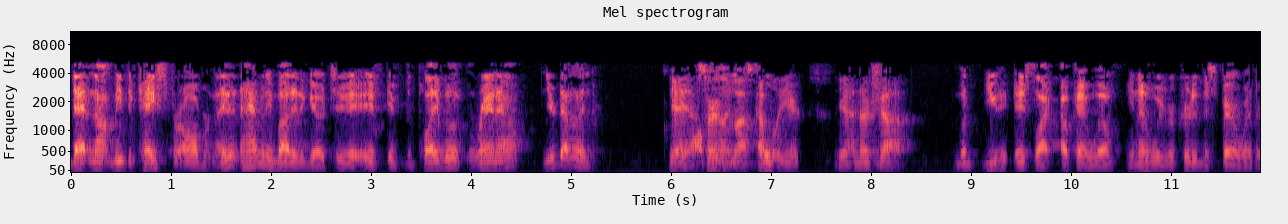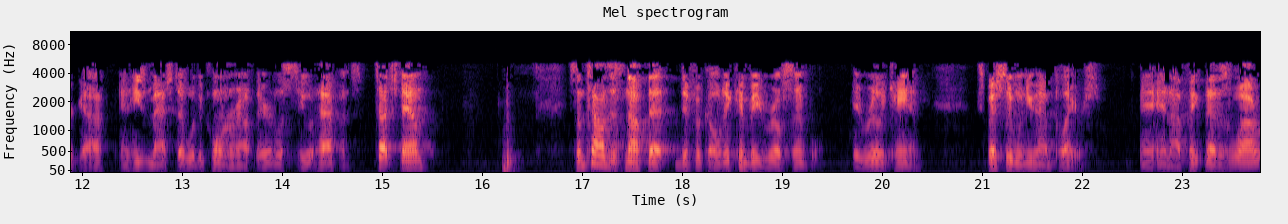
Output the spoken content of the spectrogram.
that not be the case for Auburn? They didn't have anybody to go to. If if the playbook ran out, you're done. Yeah, yeah, certainly the last couple of years. Yeah, no shot. But you, it's like, okay, well, you know, we recruited this Fairweather guy, and he's matched up with the corner out there. Let's see what happens. Touchdown. Sometimes it's not that difficult. It can be real simple. It really can, especially when you have players. And, and I think that is why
